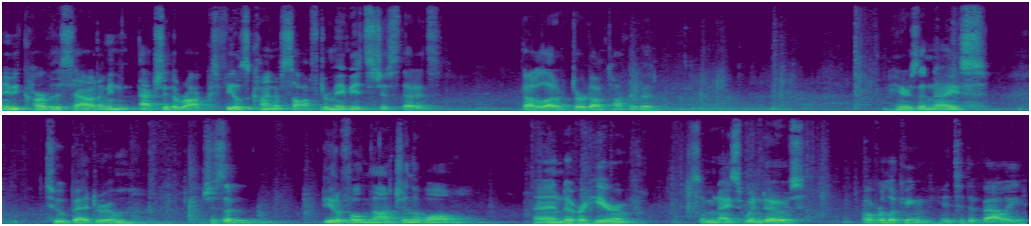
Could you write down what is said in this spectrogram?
maybe carve this out. I mean, actually, the rock feels kind of soft, or maybe it's just that it's got a lot of dirt on top of it. And here's a nice two bedroom. It's just a beautiful notch in the wall. And over here, some nice windows overlooking into the valley.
